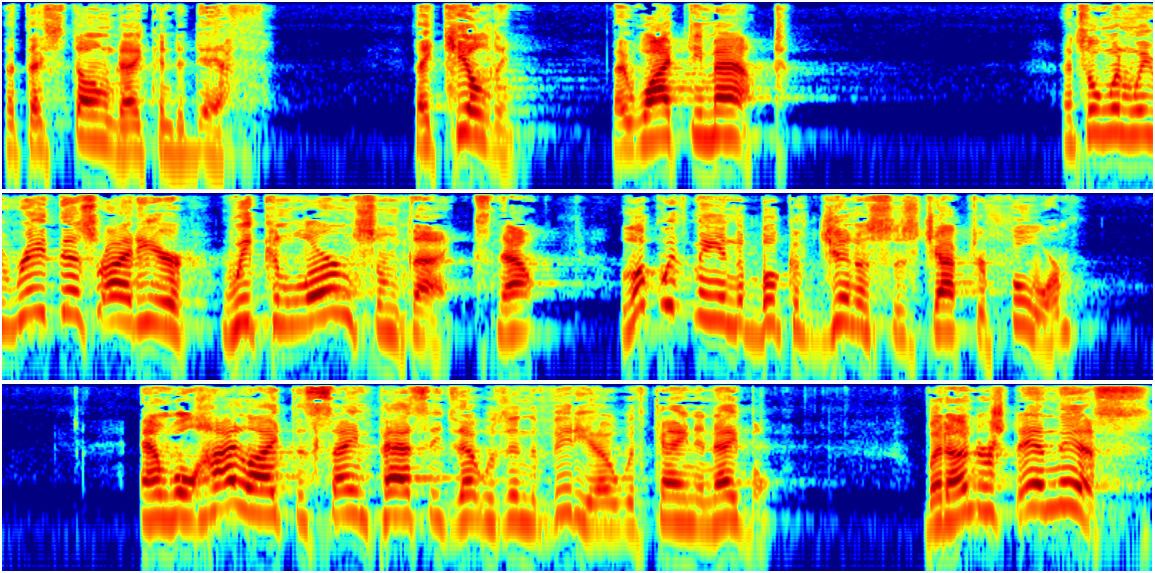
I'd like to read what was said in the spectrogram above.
that they stoned Achan to death. They killed him. They wiped him out. And so when we read this right here, we can learn some things. Now, look with me in the book of Genesis, chapter 4, and we'll highlight the same passage that was in the video with Cain and Abel. But understand this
